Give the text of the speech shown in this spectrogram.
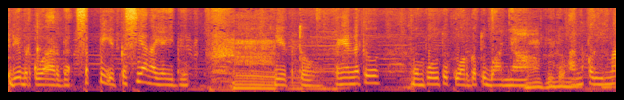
Dia berkeluarga. Sepi itu. Kesian ayah ibu. Gitu. Pengennya tuh ngumpul tuh keluarga tuh banyak. Gitu. Anak kelima.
